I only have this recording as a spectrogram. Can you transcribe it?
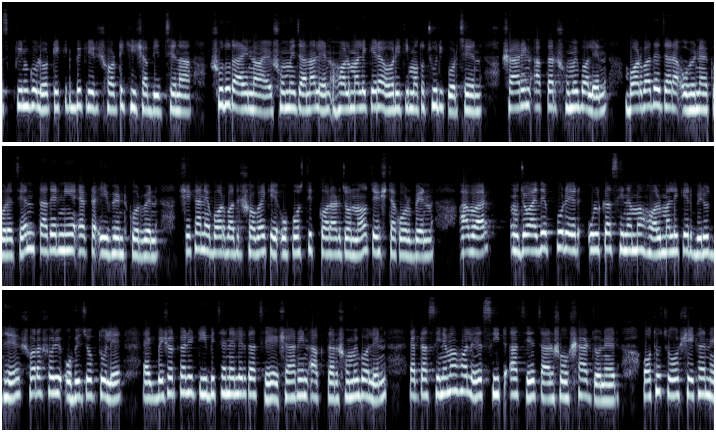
স্ক্রিনগুলো টিকিট বিক্রির সঠিক হিসাব দিচ্ছে না। শুধু তাই নয়, সুমি জানালেন, হল মালিকেরাও রীতিমতো চুরি করছেন। শাহরিন আক্তার সুমি বলেন, বরবাদে যারা অভিনয় করেছেন, তাদের নিয়ে একটা ইভেন্ট করবেন। সেখানে বরবাদের সবাইকে উপস্থিত করার জন্য চেষ্টা করবেন। আবার জয়দেবপুরের উল্কা সিনেমা হল মালিকের বিরুদ্ধে সরাসরি অভিযোগ তুলে এক বেসরকারি টিভি চ্যানেলের কাছে শাহরিন আক্তার সুমি বলেন, একটা সিনেমা হলে সিট আছে চারশো ষাট জনের, অথচ সেখানে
